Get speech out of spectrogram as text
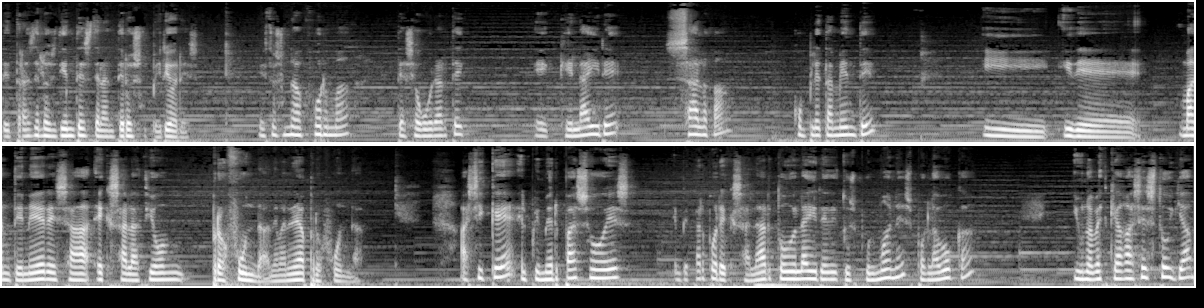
detrás de los dientes delanteros superiores. Esto es una forma de asegurarte eh, que el aire salga completamente y, de mantener esa exhalación profunda, de manera profunda. Así que el primer paso es empezar por exhalar todo el aire de tus pulmones por la boca y una vez que hagas esto ya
